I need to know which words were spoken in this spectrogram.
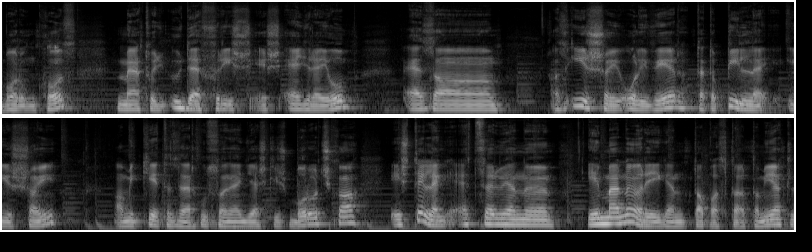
borunkhoz, mert hogy üde, friss és egyre jobb, ez a, az írsai olivér, tehát a pille írsai, ami 2021-es kis borocska, és tényleg egyszerűen én már nagyon régen tapasztaltam ilyet,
